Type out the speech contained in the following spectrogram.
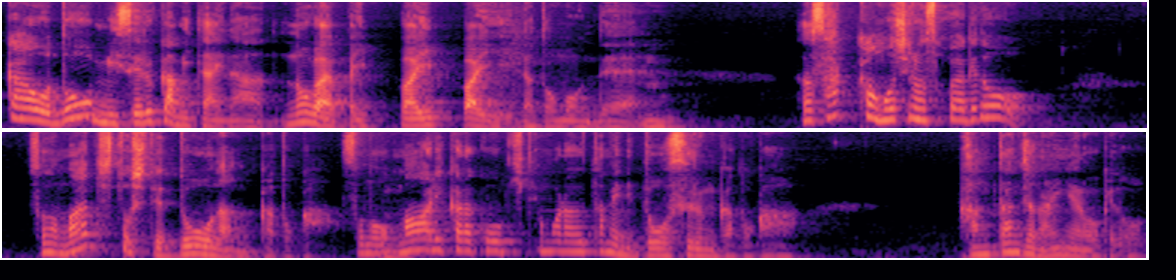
カーをどう見せるかみたいなのがやっぱいっぱいいっぱいだと思うんで、うん。サッカーはもちろんそうやけど、その街としてどうなんかとか、その周りからこう来てもらうためにどうするんかとか、簡単じゃないんやろうけど、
